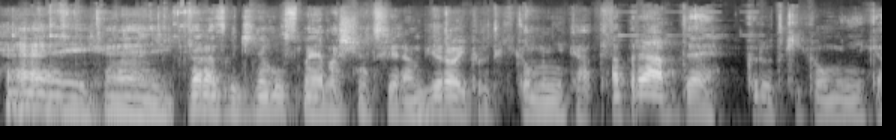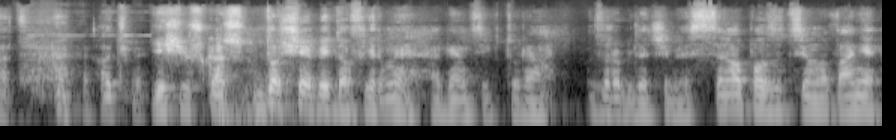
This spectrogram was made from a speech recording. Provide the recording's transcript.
Hej, hej. Zaraz godzina ósma, ja właśnie otwieram biuro i krótki komunikat. Naprawdę krótki komunikat. Chodźmy. Jeśli szukasz do siebie, do firmy, agencji, która zrobi dla Ciebie SEO, pozycjonowanie,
